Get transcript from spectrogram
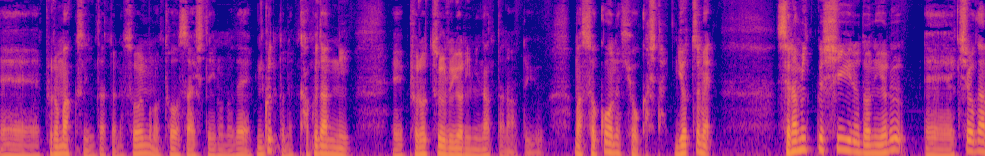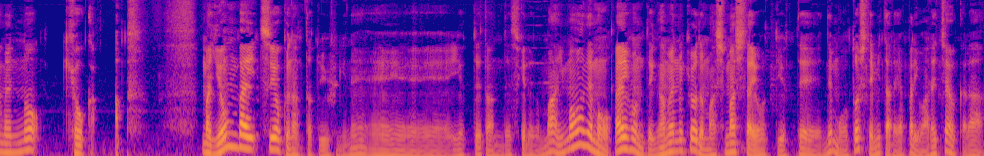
えー、プロマックスに至ってはね、そういうものを搭載しているので、ぐっとね、格段に、えー、プロツール寄りになったなという、まあ、そこをね、評価したい。4つ目、セラミックシールドによる、えー、液晶画面の強化、アップ。まあ、4倍強くなったというふうにね、えー、言ってたんですけれど、まあ今までも iPhone って画面の強度増しましたよって言って、でも落としてみたらやっぱり割れちゃうから、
